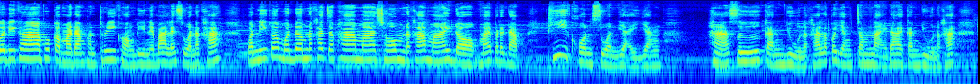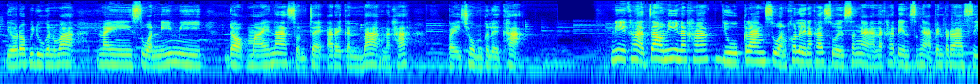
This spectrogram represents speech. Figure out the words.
สวัสดีค่ะพบกับมาดามคันทรีของดีในบ้านและสวนนะคะ วันนี้ก็เหมือนเดิมนะคะจะพามาชมนะคะ ไม้ดอกไม้ประดับที่คนส่วนใหญ่ยังหาซื้อกันอยู่นะคะ แล้วก็ยังจำหน่ายได้กันอยู่นะคะ เดี๋ยวเราไปดูกันว่าในสวนนี้มีดอกไม้น่าสนใจอะไรกันบ้างนะคะ ไปชมกันเลยค่ะ นี่ค่ะเจ้านี่นะคะ อยู่กลางสวนเขาเลยนะคะ สวยสง่านะคะ เด่นสง่าเป็นราศี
